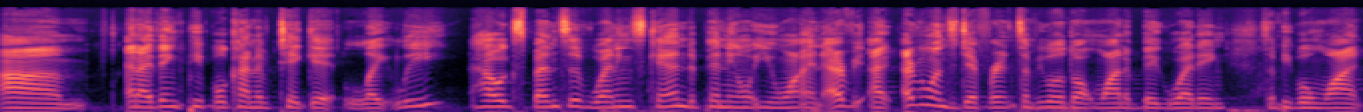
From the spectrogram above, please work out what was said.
um, and I think people kind of take it lightly how expensive weddings can, depending on what you want. And every everyone's different. Some people don't want a big wedding. Some people want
